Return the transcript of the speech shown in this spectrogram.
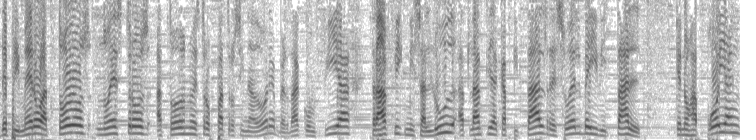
de primero a todos nuestros a todos nuestros patrocinadores, ¿verdad? Confía, Traffic, Mi Salud, Atlántida Capital, Resuelve y Vital que nos apoyan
